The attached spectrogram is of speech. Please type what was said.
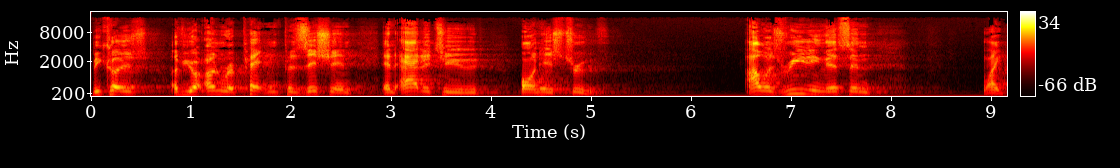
because of your unrepentant position and attitude on his truth. I was reading this and like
